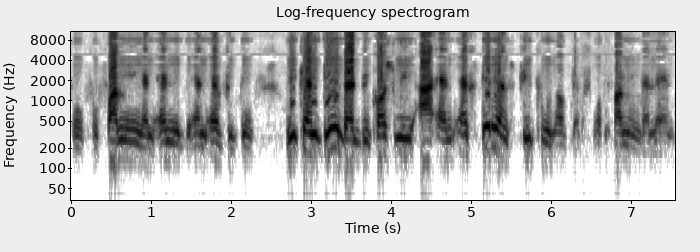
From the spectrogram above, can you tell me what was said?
for, for farming and any, and everything. We can do that because we are an experienced people of, the, of farming the land.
